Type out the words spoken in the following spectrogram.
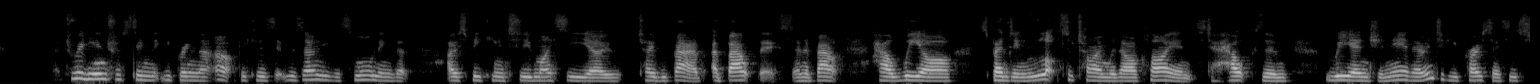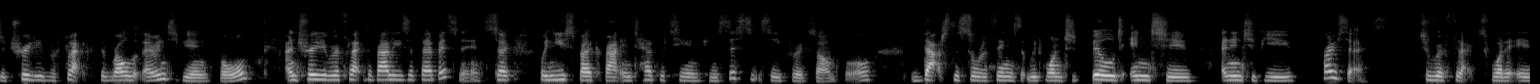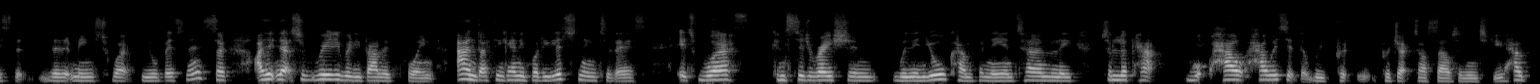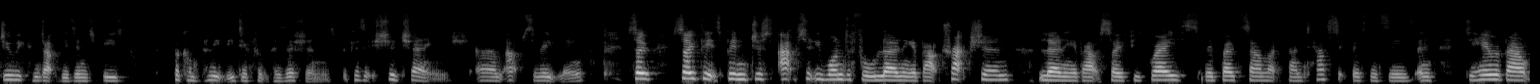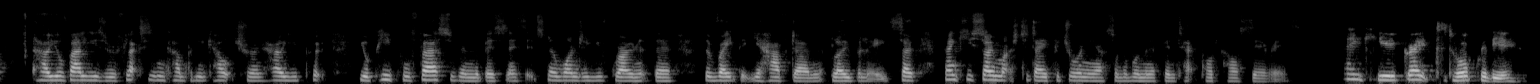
It's really interesting that you bring that up because it was only this morning that I was speaking to my CEO Toby Babb about this and about how we are spending lots of time with our clients to help them re-engineer their interview processes to truly reflect the role that they're interviewing for and truly reflect the values of their business. So when you spoke about integrity and consistency for example that's the sort of things that we'd want to build into an interview process to reflect what it is that, that it means to work for your business. So I think that's a really, really valid point. And I think anybody listening to this, it's worth consideration within your company internally to look at how how is it that we pro- project ourselves in interview? How do we conduct these interviews for completely different positions? Because it should change, um, absolutely. So, Sophie, it's been just absolutely wonderful learning about Traction, learning about Sophie Grace. They both sound like fantastic businesses, and to hear about how your values are reflected in company culture and how you put your people first within the business, it's no wonder you've grown at the, the rate that you have done globally. So, thank you so much today for joining us on the Women of FinTech podcast series. Thank you. Great to talk with you.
